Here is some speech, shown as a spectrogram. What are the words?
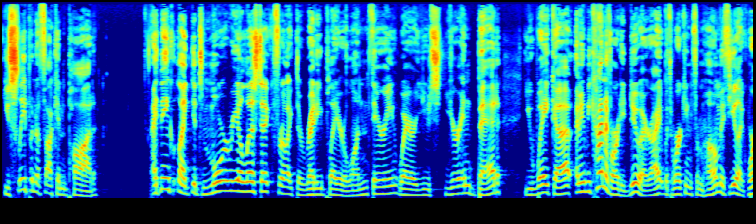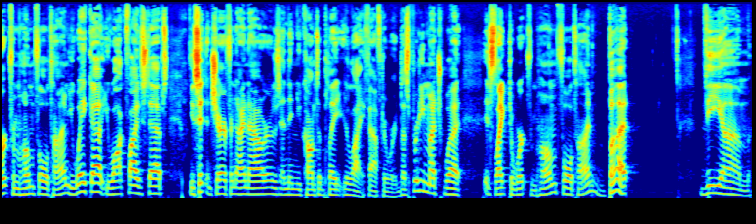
you sleep in a fucking pod. I think like it's more realistic for like the Ready Player One theory, where you you're in bed, you wake up. I mean, we kind of already do it, right? With working from home. If you like work from home full time, you wake up, you walk five steps, you sit in a chair for nine hours, and then you contemplate your life afterward. That's pretty much what it's like to work from home full time. But the um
